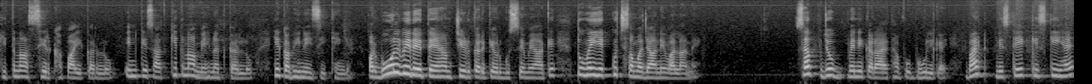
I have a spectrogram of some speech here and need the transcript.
कितना सिर खपाई कर लो, इनके साथ कितना मेहनत कर लो, ये कभी नहीं सीखेंगे। और बोल भी देते हैं हम चिढ़ करके और गुस्से में आके, तुम्हें ये कुछ समझ आने वाला नहीं। सब जो मैंने कराया था वो भूल गए। बट मिस्टेक किसकी है?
